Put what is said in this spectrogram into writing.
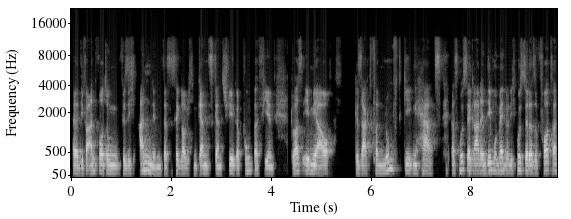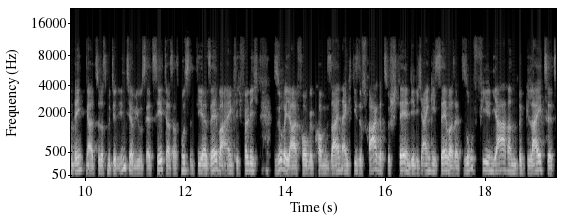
äh, die Verantwortung für sich annimmt. Das ist ja, glaube ich, ein ganz, ganz schwieriger Punkt bei vielen. Du hast eben ja auch gesagt, Vernunft gegen Herz. Das muss ja gerade in dem Moment, und ich musste da sofort dran denken, als du das mit den Interviews erzählt hast, das muss dir ja selber eigentlich völlig surreal vorgekommen sein, eigentlich diese Frage zu stellen, die dich eigentlich selber seit so vielen Jahren begleitet.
